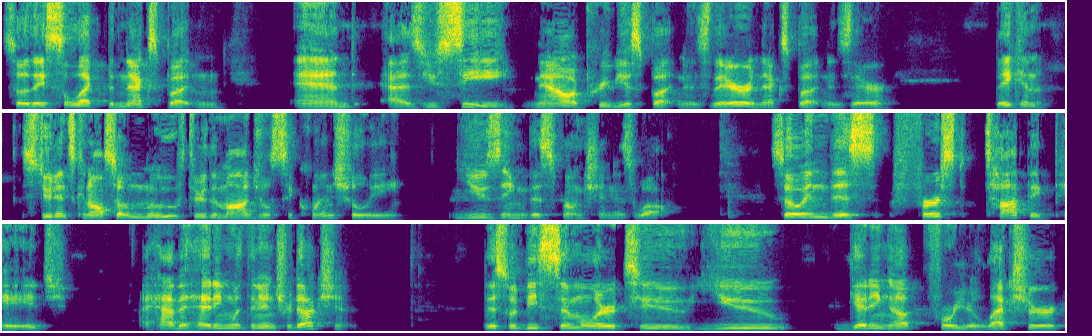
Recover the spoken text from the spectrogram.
So they select the next button and as you see, now a previous button is there, a next button is there. They can, students can also move through the module sequentially using this function as well. So in this first topic page, I have a heading with an introduction. This would be similar to you getting up for your lecture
